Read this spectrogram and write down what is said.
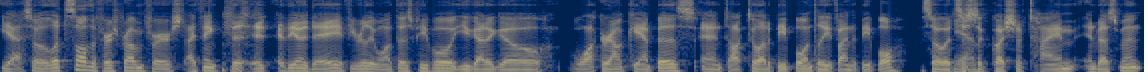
Yeah, so let's solve the first problem first. I think that it, at the end of the day, if you really want those people, you got to go walk around campus and talk to a lot of people until you find the people. So it's yeah. just a question of time investment.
